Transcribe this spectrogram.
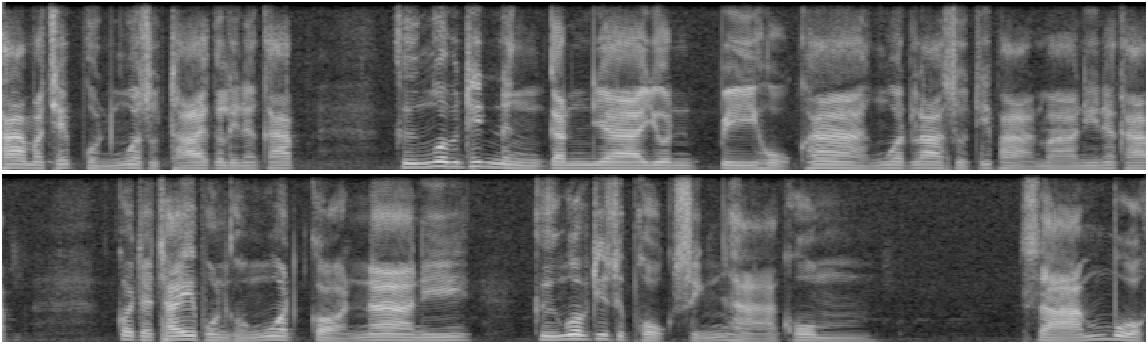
ข้ามาเช็คผลงวดสุดท้ายกันเลยนะครับ คืองวดวันที่ 1 กันยายนปี 65 งวดล่าสุดที่ผ่านมานี้นะครับ ก็จะใช้ผลของงวดก่อนหน้านี้ คืองวดที่ 16 สิงหาคม3บวก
